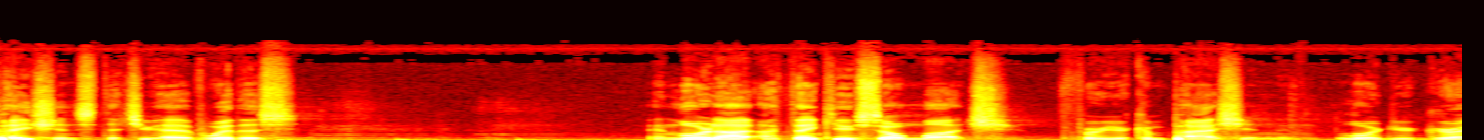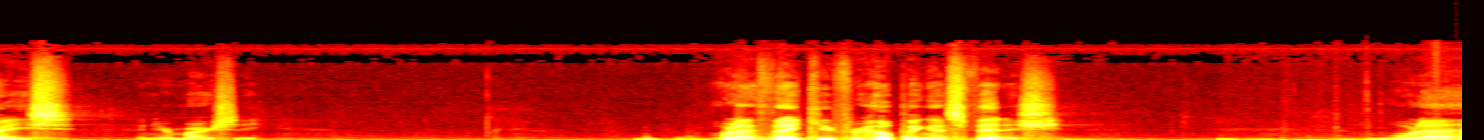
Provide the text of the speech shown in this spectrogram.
patience that you have with us. And Lord, I, I thank you so much for your compassion, and Lord, your grace and your mercy. Lord, I thank you for helping us finish. Lord, I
